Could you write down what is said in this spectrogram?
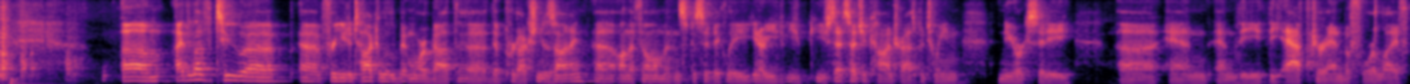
Um, I'd love to uh, uh, for you to talk a little bit more about the the production design uh, on the film, and specifically, you know, you, you, you set such a contrast between New York City uh, and and the the after and before life.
